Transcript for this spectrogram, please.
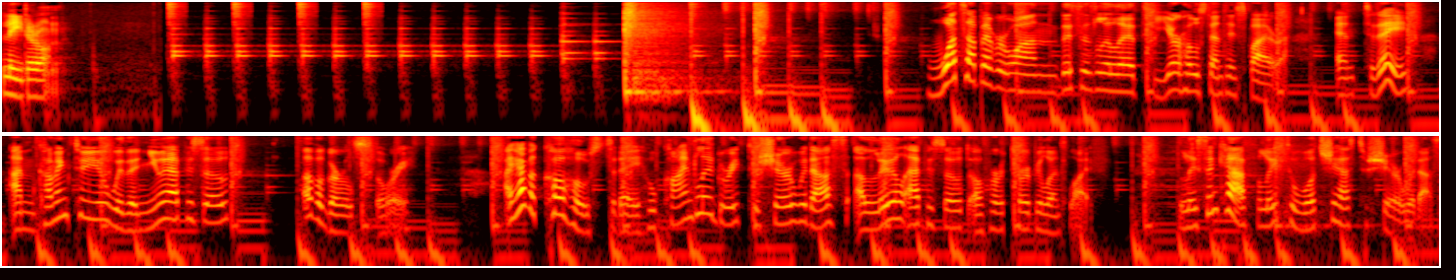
later on. What's up, everyone? This is Lilith, your host and Inspira, and today I'm coming to you with a new episode of A Girl's Story. I have a co host today who kindly agreed to share with us a little episode of her turbulent life. Listen carefully to what she has to share with us.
